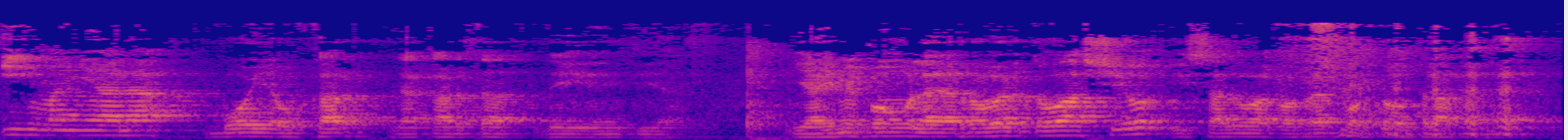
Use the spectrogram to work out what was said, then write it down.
y mañana voy a buscar la carta de identidad. Y ahí me pongo la de Roberto Baggio y salgo a correr por todo Trápano.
